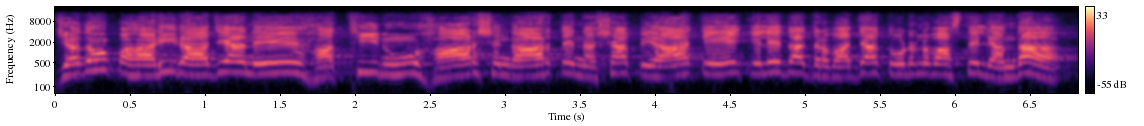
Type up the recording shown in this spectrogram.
ਜਦੋਂ ਪਹਾੜੀ ਰਾਜਿਆਂ ਨੇ ਹਾਥੀ ਨੂੰ ਹਾਰ, ਸ਼ਿੰਗਾਰ ਤੇ ਨਸ਼ਾ ਪਿਆ ਕੇ ਕਿਲੇ ਦਾ ਦਰਵਾਜ਼ਾ ਤੋੜਨ ਵਾਸਤੇ ਲਿਆਂਦਾ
